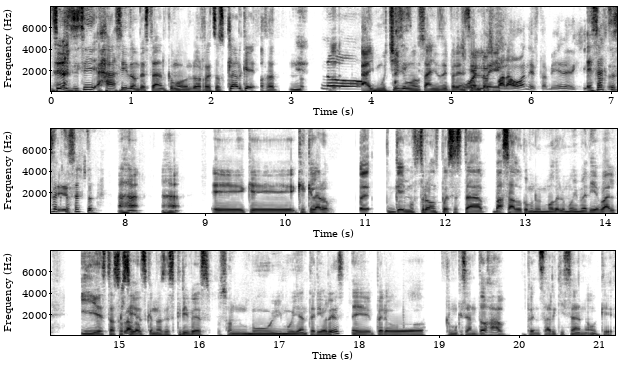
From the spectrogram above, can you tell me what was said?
Sí, sí, sí, ajá, sí, donde están como los restos. Claro que, o sea, no- No. hay muchísimos años de diferencia O en los faraones también en Egipto. Exacto, sea, exacto, exacto. Ajá, ajá. Eh, que, que claro, eh, Game of Thrones pues está basado como en un modelo muy medieval y estas Claro. sociedades que nos describes son muy, muy anteriores, eh, pero como que se antoja pensar quizá, ¿no? Que,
